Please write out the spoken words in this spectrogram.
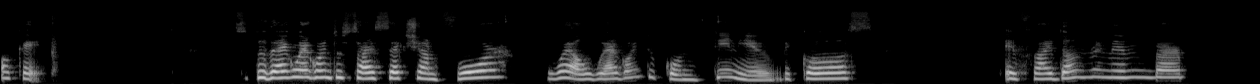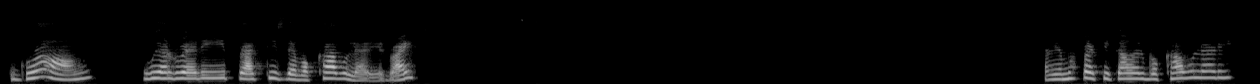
Okay. So today we're going to start section four. Well, we are going to continue because if I don't remember wrong, we already practiced the vocabulary, right? Habíamos practicado el vocabulary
